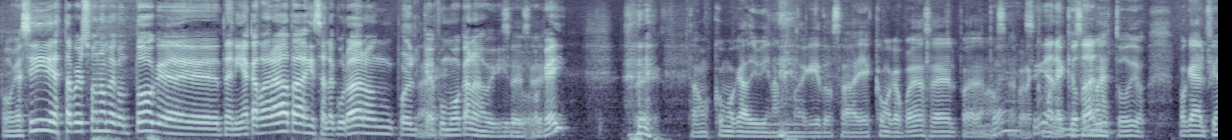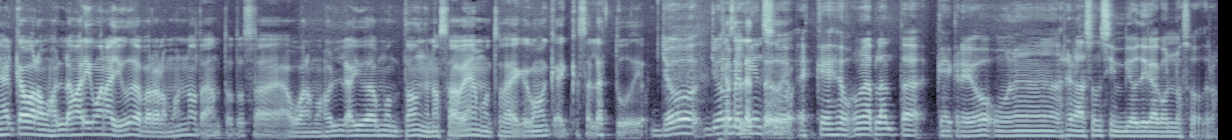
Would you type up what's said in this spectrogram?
Como que sí, esta persona me contó que tenía cataratas y se le curaron porque Sí. fumó cannabis. Sí, tú, sí. ¿Ok? Estamos como que adivinando aquí, tú sabes. Y es como que puede ser, pues, no Pues, sé. Pero sí, es como que hay que hacer más estudios. Porque al fin y al cabo, a lo mejor la marihuana ayuda, pero a lo mejor no tanto, tú sabes. O a lo mejor ayuda un montón y no sabemos. Entonces hay que, como que, hay que hacerle estudios. Yo, yo ¿Qué lo que pienso estudio? es que es una planta que creó una relación simbiótica con nosotros.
